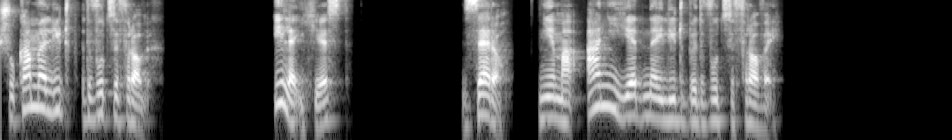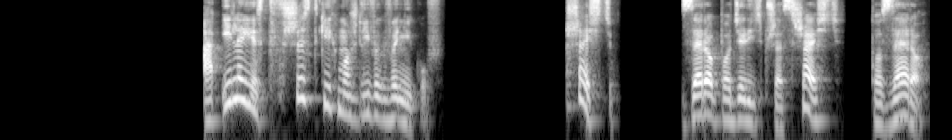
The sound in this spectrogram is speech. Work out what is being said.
Szukamy liczb dwucyfrowych. Ile ich jest? Zero. Nie ma ani jednej liczby dwucyfrowej. A ile jest wszystkich możliwych wyników? 6. 0 podzielić przez 6 to 0.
